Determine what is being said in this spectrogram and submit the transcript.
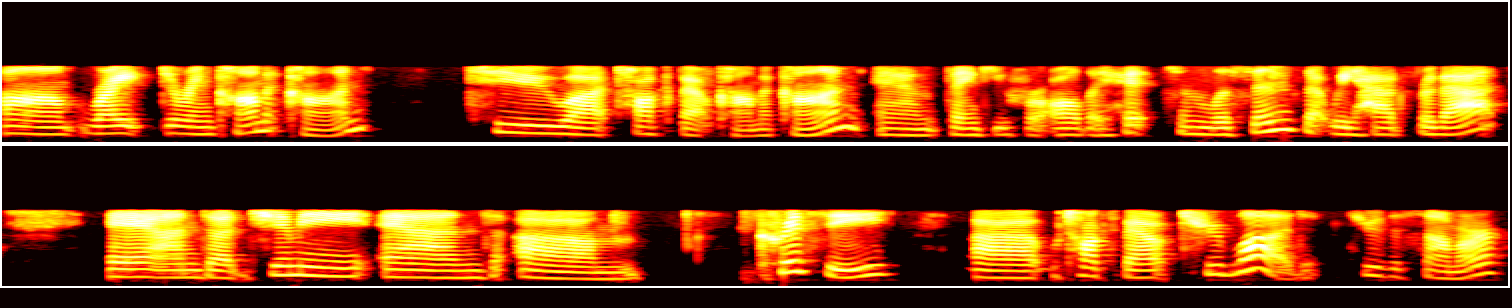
um, right during Comic Con to uh, talk about Comic Con, and thank you for all the hits and listens that we had for that. And uh, Jimmy and um, Chrissy uh, talked about True Blood through the summer,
